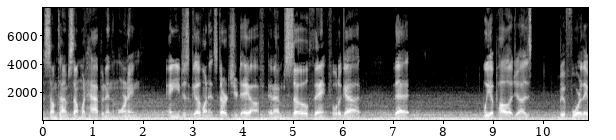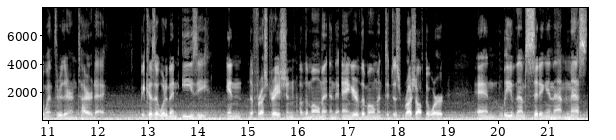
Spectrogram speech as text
sometimes something would happen in the morning and you just go and it starts your day off. And I'm so thankful to God that we apologized before they went through their entire day because it would have been easy in the frustration of the moment and the anger of the moment to just rush off to work and leave them sitting in that mess.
